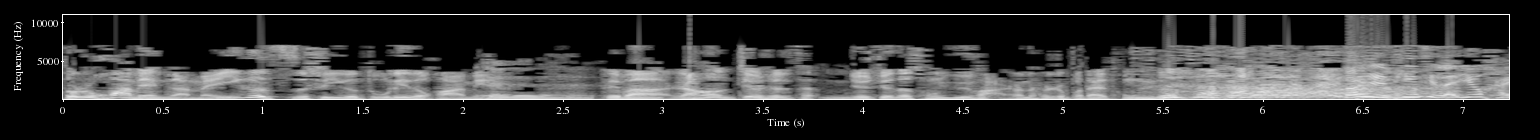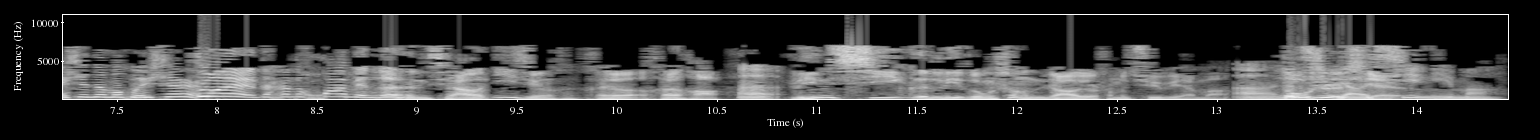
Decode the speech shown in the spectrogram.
都是画面感，每一个词是一个独立的画面。对对对对，对吧？然后就是他，你就觉得从语法上它是不太通的。但是听起来又还是那么回事儿。对，但是它画面感很强，意境很很有很好。嗯林夕跟李宗盛，你知道有什么区别吗？啊，都是写细腻吗？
